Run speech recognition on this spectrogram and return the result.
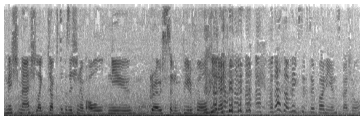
mishmash, like juxtaposition of old, new, gross, and beautiful. You know, but that's what makes it so funny and special.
